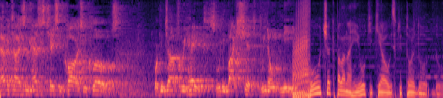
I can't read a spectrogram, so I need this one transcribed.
Advertising has us chasing cars and clothes. O Chuck Palahniuk, que é o escritor do, do,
